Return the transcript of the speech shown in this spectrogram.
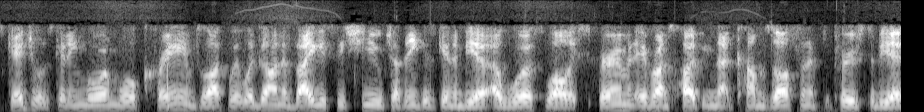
schedule? It's getting more and more crammed. Like we're, going to Vegas this year, which I think is going to be a, a worthwhile experiment. Everyone's hoping that comes off and it proves to be a,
